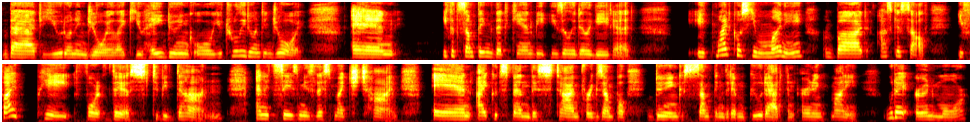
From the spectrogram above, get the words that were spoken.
that you don't enjoy, like you hate doing or you truly don't enjoy, and if it's something that can be easily delegated, it might cost you money, but ask yourself, if I pay for this to be done and it saves me this much time and I could spend this time, for example, doing something that I'm good at and earning money, would I earn more,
